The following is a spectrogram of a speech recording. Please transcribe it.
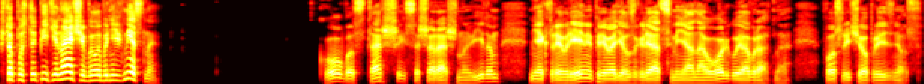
что поступить иначе было бы невместно». Коба, старший, с ошарашенным видом, некоторое время переводил взгляд с меня на Ольгу и обратно, после чего произнес.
